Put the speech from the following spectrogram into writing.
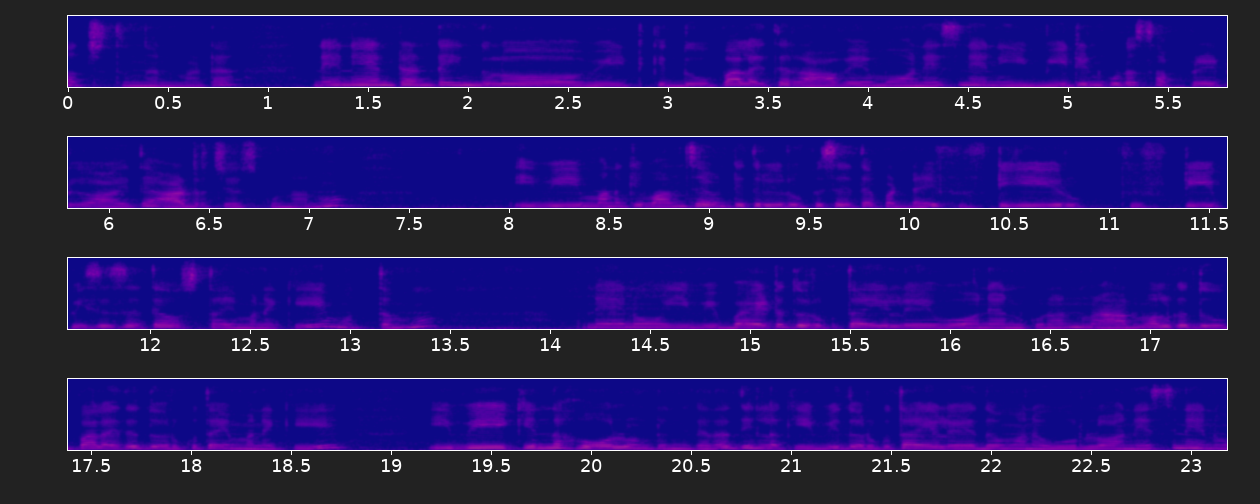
నచ్చుతుంది అనమాట నేనేంటంటే ఇందులో వీటికి ధూపాలు అయితే రావేమో అనేసి నేను ఈ వీటిని కూడా సపరేట్గా అయితే ఆర్డర్ చేసుకున్నాను. ఇవి మనకి వన్ సెవెంటీ త్రీ రూపీస్ అయితే పడ్డాయి. ఫిఫ్టీ ఫిఫ్టీ పీసెస్ అయితే వస్తాయి మనకి మొత్తము. నేను ఇవి బయట దొరుకుతాయి లేవు అని అనుకున్నాను. నార్మల్గా ధూపాలు అయితే దొరుకుతాయి మనకి. ఇవి కింద హోల్ ఉంటుంది కదా దీనిలోకి ఇవి దొరుకుతాయో లేదో మన ఊర్లో అనేసి నేను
